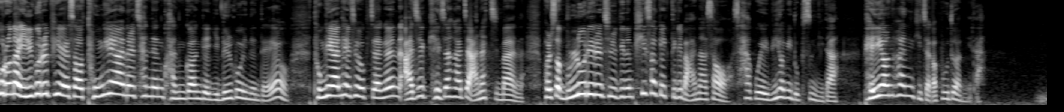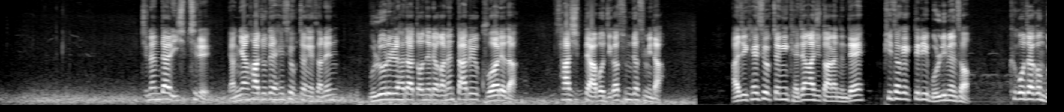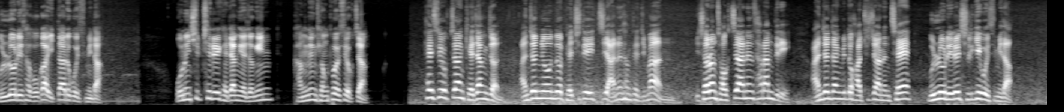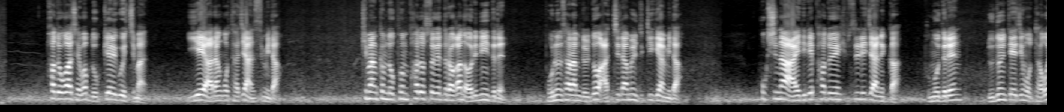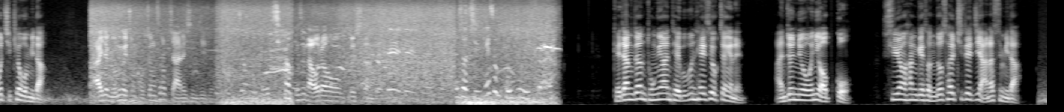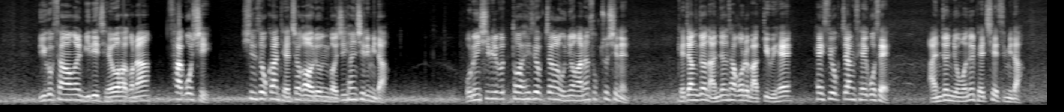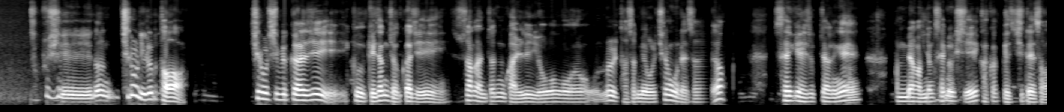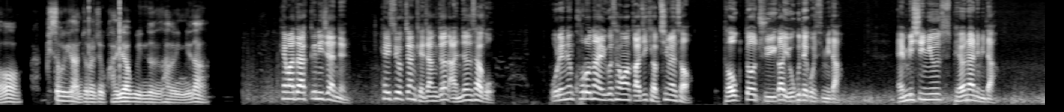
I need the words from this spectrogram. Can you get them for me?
코로나19를 피해서 동해안을 찾는 관광객이 늘고 있는데요. 동해안 해수욕장은 아직 개장하지 않았지만 벌써 물놀이를 즐기는 피서객들이 많아서 사고의 위험이 높습니다. 배연환 기자가 보도합니다. 지난달 27일 양양 하조대 해수욕장에서는 물놀이를 하다 떠내려가는 딸을 구하려다 40대 아버지가 숨졌습니다. 아직 해수욕장이 개장하지도 않았는데 피서객들이 몰리면서 크고 작은 물놀이 사고가 잇따르고 있습니다. 오는 17일 개장 예정인 강릉 경포해수욕장. 해수욕장 개장 전 안전요원도 배치되어 있지 않은 상태지만 이처럼 적지 않은 사람들이 안전장비도 갖추지 않은 채 물놀이를 즐기고 있습니다. 파도가 제법 높게 일고 있지만 이에 아랑곳하지 않습니다. 키만큼 높은 파도 속에 들어간 어린이들은 보는 사람들도 아찔함을 느끼게 합니다. 혹시나 아이들이 파도에 휩쓸리지 않을까 부모들은 눈을 떼지 못하고 지켜봅니다. 아이들 노는 게 좀 걱정스럽지 않으신지 좀. 걱정이 되죠. 계속 나오라고 그러시던데. 네네네. 그래서 지금 계속 보고 있어요. 개장 전 동해안 대부분 해수욕장에는 안전 요원이 없고 수영 한계선도 설치되지 않았습니다. 위급 상황을 미리 제어하거나 사고 시 신속한 대처가 어려운 것이 현실입니다. 오는 10일부터 해수욕장을 운영하는 속초시는 개장 전 안전사고를 막기 위해 해수욕장 3곳에 안전 요원을 배치했습니다. 속초시는 7월 1일부터 7월 10일까지 그 개장 전까지 수상안전관리 요원을 5명을 채용을 해서요. 세 개 해수욕장에 한 명 한 명 세 명씩 각각 배치를 해서 피서객 안전을 지금 관리하고 있는 상황입니다. 해마다 끊이지 않는 해수욕장 개장 전 안전사고. 올해는 코로나19 상황까지 겹치면서 더욱더 주의가 요구되고 있습니다. MBC 뉴스 배현환입니다.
